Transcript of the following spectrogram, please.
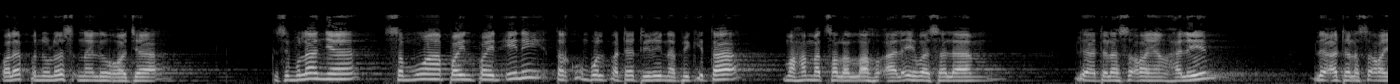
oleh penulis Nailul Roja. Kesimpulannya, semua poin-poin ini terkumpul pada diri Nabi kita Muhammad sallallahu alaihi wasallam. Beliau adalah seorang yang halim, beliau adalah seorang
